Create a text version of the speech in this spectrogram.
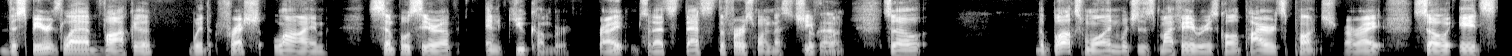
the Spirits Lab vodka with fresh lime, simple syrup, and cucumber. Right. So that's that's the first one. That's the chief Okay. one. So the Bucks one, which is my favorite, is called Pirates Punch. All right. So it's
